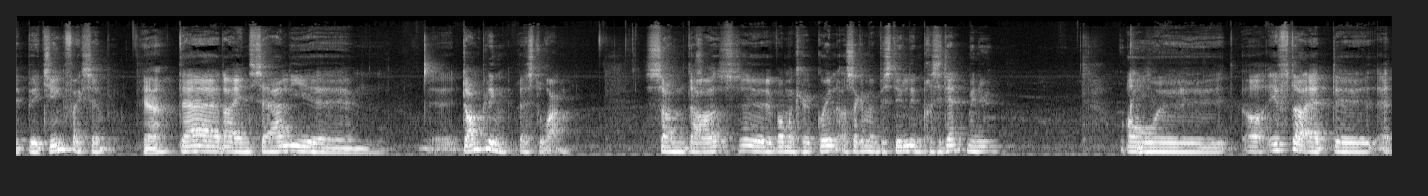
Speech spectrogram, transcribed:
øh, Beijing for eksempel, Ja. der er der en særlig øh, øh, dumpling-restaurant, som der også, øh, hvor man kan gå ind, og så kan man bestille en præsidentmenu. Okay. Og, øh, og efter at, øh, at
